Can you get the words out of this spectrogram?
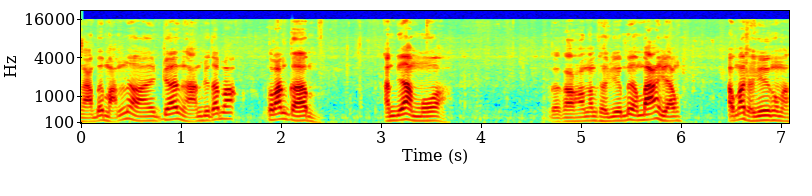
ngà với mảnh rồi chế ngà ông youtube đó có bán cơm. Anh với em mua. Rồi còn ông thời dương biết ông bán gì không? Ông bán thời dương không à?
